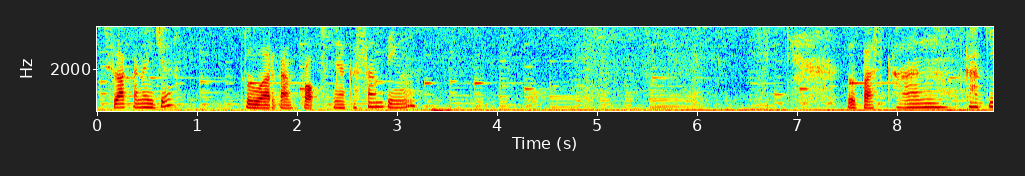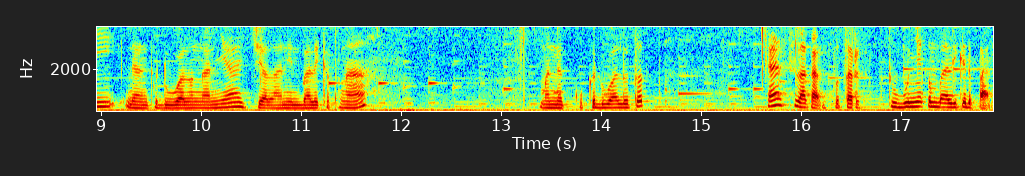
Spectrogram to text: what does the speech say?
silakan aja keluarkan propsnya ke samping. Lepaskan kaki dan kedua lengannya jalanin balik ke tengah. Menekuk kedua lutut. Dan silakan putar tubuhnya kembali ke depan.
